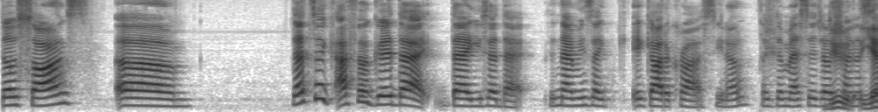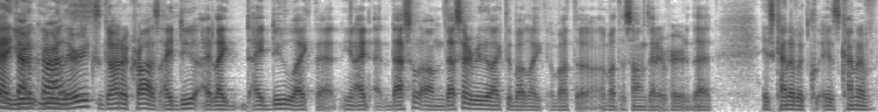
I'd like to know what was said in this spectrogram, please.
those songs, um that's like I feel good that that you said that. And that means like it got across, you know? Like the message I was trying to Dude, say yeah, your your lyrics got across. I do, I like, I do like that. You know, I, I- that's what um, that's what I really liked about like about the about the songs that I've heard. That it's kind of a, it's kind of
